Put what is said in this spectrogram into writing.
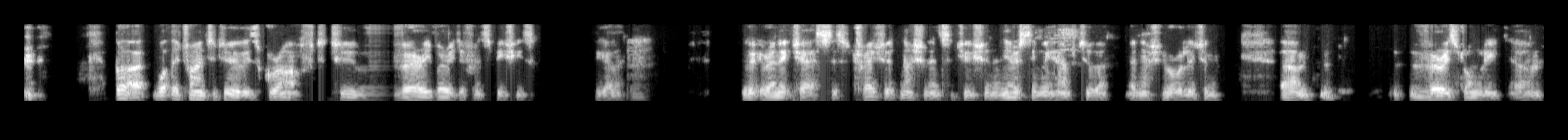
but what they're trying to do is graft two very, very different species together. Mm. You've got your NHS, this treasured national institution, the nearest thing we have to a, a national religion, um, very strongly um,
